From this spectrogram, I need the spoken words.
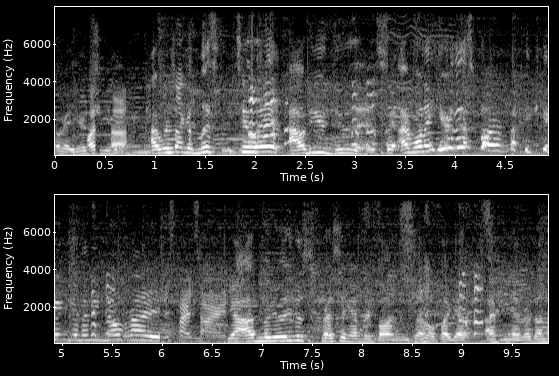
Okay, you're What cheating. the? I wish I could listen to it. How do you do this? Wait, I want to hear this part, but I can't get any note right. This part's hard. Yeah, I'm literally just pressing every button to hope I get. I've never done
